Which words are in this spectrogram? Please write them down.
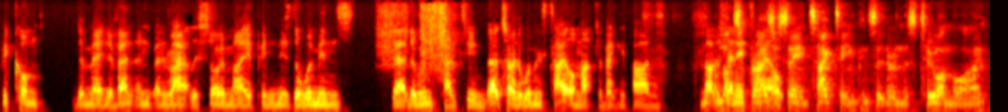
become the main event, and, and rightly so, in my opinion, is the women's uh, the women's tag team. Uh, sorry, the women's title match. I beg your pardon. Not I'm not any surprised title. you're saying tag team, considering there's two on the line.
